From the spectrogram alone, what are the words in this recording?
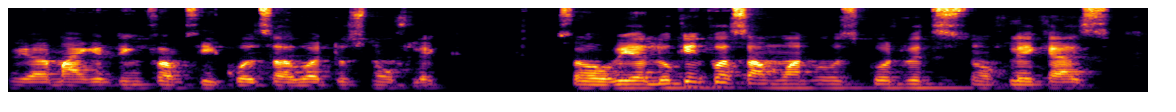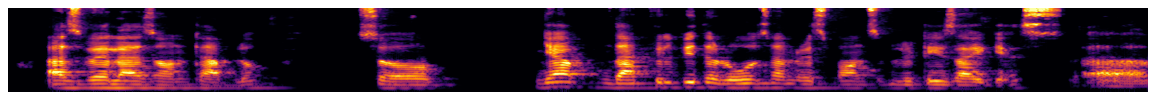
We are migrating from SQL Server to Snowflake. So we are looking for someone who's good with Snowflake as as well as on Tableau. So yeah, that will be the roles and responsibilities, I guess, uh,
